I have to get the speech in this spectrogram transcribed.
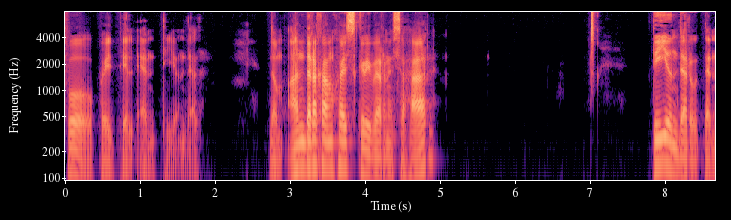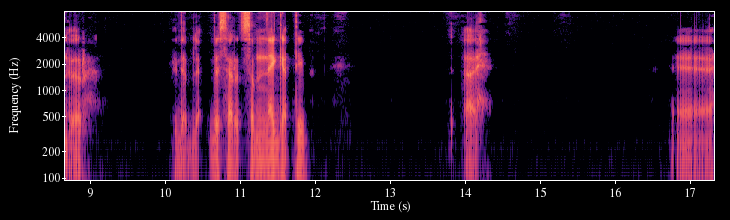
2 upphöjt till en tiondel. De andra kanske skriver ni så här. Tionde roten ur. Det, det ser ut som negativ. Nej. Eh,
